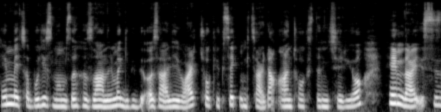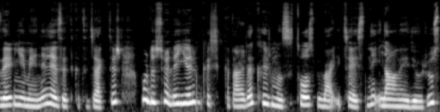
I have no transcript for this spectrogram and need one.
hem metabolizmamızı hızlandırma gibi bir özelliği var. Çok yüksek miktarda antioksidan içeriyor. Hem de sizlerin yemeğine lezzet katacaktır. Burada şöyle yarım kaşık kadar da kırmızı toz biber içerisine ilave ediyoruz.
